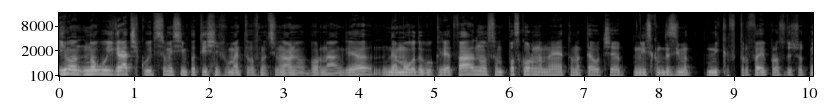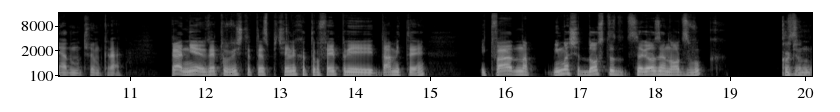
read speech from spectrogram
има много играчи, които са ми симпатични в момента в националния отбор на Англия. Не мога да го крия това, но съм по-скоро на мнението на Тео, че не искам да взимат никакъв трофей, просто защото няма да му чуем края. Така, ние, ето, вижте, те спечелиха трофей при дамите и това на... имаше доста сериозен отзвук. Който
